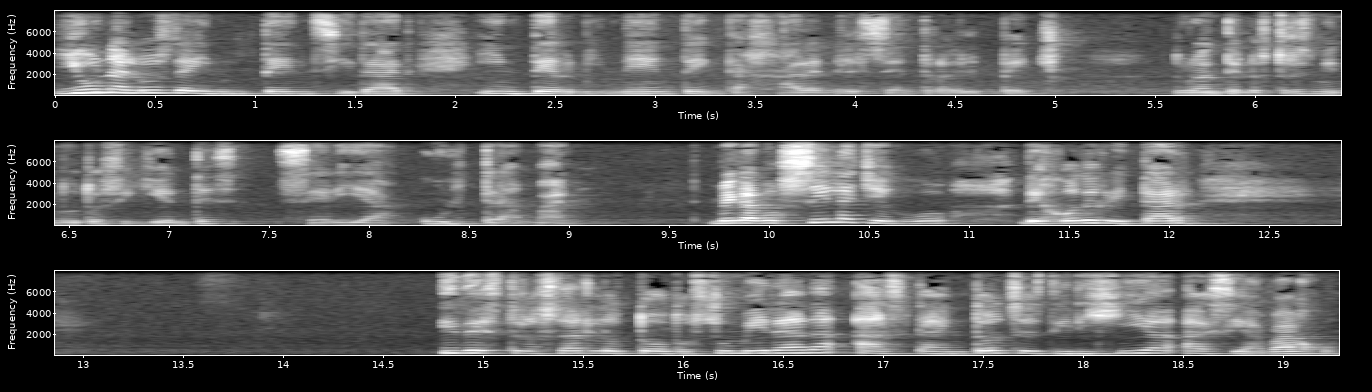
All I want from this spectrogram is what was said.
y una luz de intensidad interminente encajada en el centro del pecho. Durante los tres minutos siguientes sería Ultraman. Megaboxela llegó, dejó de gritar y destrozarlo todo. Su mirada hasta entonces dirigía hacia abajo,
